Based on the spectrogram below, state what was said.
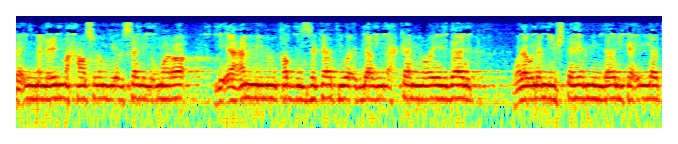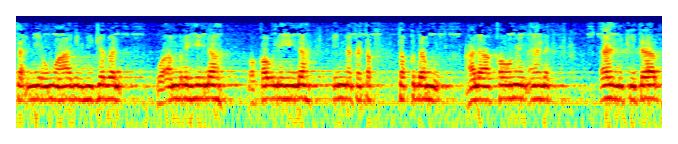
فإن العلم حاصل بإرسال الأمراء لأعم من قبض الزكاة وإبلاغ الأحكام وغير ذلك. ولو لم يشتهر من ذلك إلا تأمير معاذ بن جبل وأمره له وقوله له إنك تقدم على قوم أهل, أهل كتاب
